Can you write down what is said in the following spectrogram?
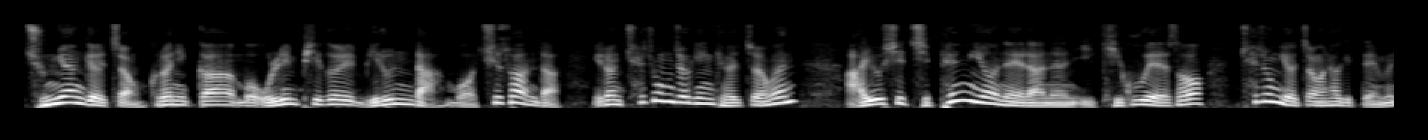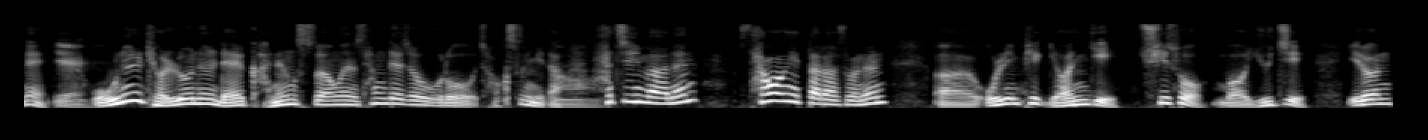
중요한 결정, 그러니까 뭐 올림픽을 미룬다, 뭐 취소한다 이런 최종적인 결정은 IOC 집행위원회라는 이 기구에서 최종 결정을 하기 때문에 예. 오늘 결론을 낼 가능성은 상대적으로 적습니다. 어. 하지만은 상황에 따라서는 어, 올림픽 연기, 취소, 뭐 유지 이런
